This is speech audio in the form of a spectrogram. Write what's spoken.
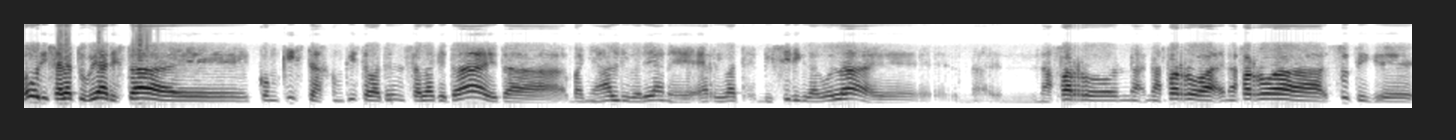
hori salatu behar ez da e, konkista, konkista baten salaketa eta baina aldi berean e, herri bat bizirik dagoela e, Nafarro, Nafarroa, Nafarroa zutik e,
